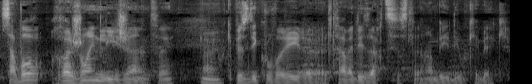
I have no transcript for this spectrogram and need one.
ça va rejoindre les gens, tu sais. Pour qu'ils puissent découvrir le travail des artistes en BD au Québec.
